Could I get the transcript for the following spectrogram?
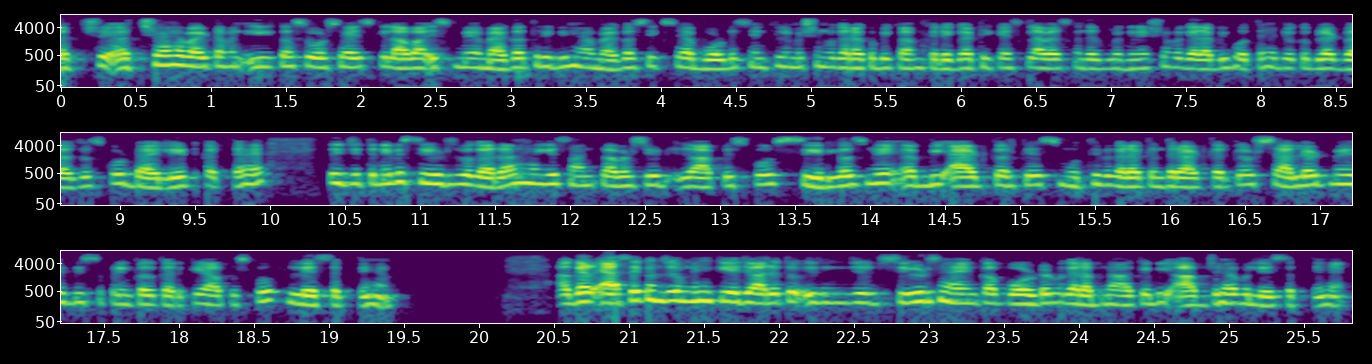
अच्छे अच्छा है वाइटामिन ई का सोर्स है। इसके अलावा इसमें ओमेगा थ्री भी है ओमेगा सिक्स है बॉडी से इन्फ्लेमेशन वगैरह को भी कम करेगा, ठीक है। इसके अलावा इसके अंदर मैग्नीशियम वगैरह भी होता है, जो कि ब्लड वेजल्स को डायलेट करता है। तो जितने भी सीड्स वगैरह हैं, ये सनफ्लावर सीड आप इसको सीरियल्स में भी ऐड करके स्मूथी वगैरह के अंदर ऐड करके और सैलड में भी स्प्रिंकल करके आप उसको ले सकते हैं। अगर ऐसे कंज्यूम नहीं किए जा रहे तो इन जो सीड्स हैं, इनका पाउडर वगैरह बना के भी आप जो है वो ले सकते हैं।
